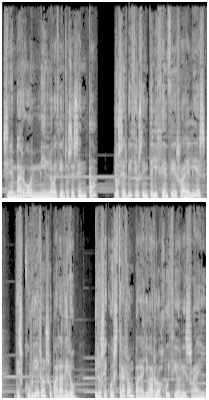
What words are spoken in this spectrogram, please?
Sin embargo, en 1960, los servicios de inteligencia israelíes descubrieron su paradero y lo secuestraron para llevarlo a juicio en Israel.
